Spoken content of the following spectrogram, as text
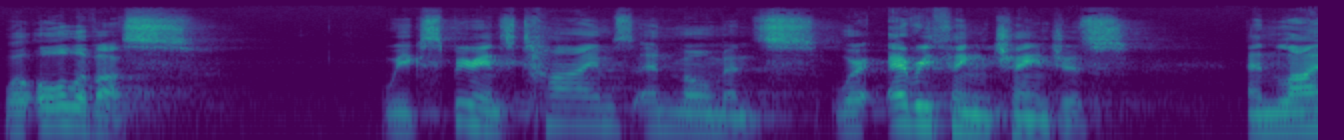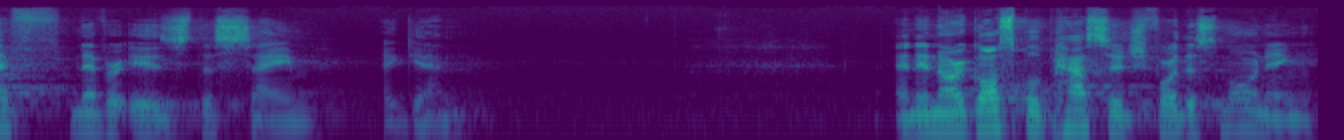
Well, all of us, we experience times and moments where everything changes and life never is the same again. And in our gospel passage for this morning,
